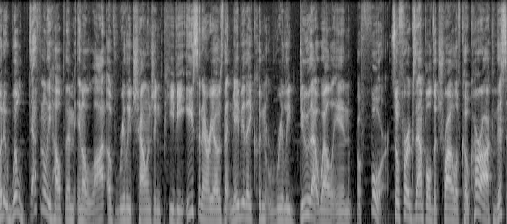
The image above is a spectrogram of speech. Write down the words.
but it will definitely help them in a lot of really challenging PvE scenarios that maybe they couldn't really do that well in before. So for example the trial of Kokarok this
